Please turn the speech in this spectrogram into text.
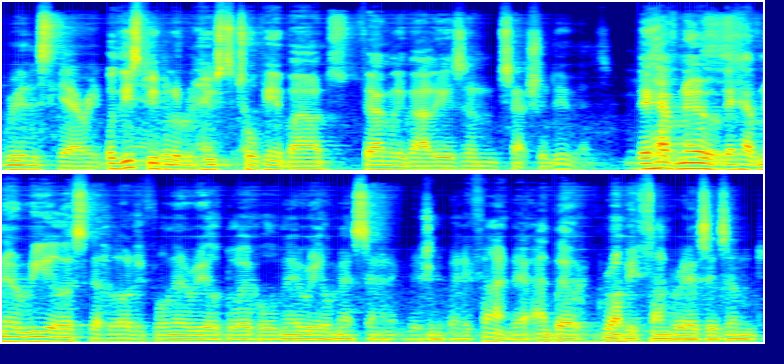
really scary. But these people are reduced to talking about family values and sexual deviance. They have no, they have no real eschatological, no real global, no real messianic vision of any kind. They're, and they're grubby fundraisers and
